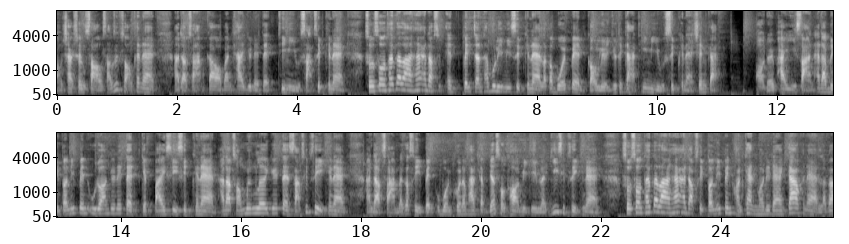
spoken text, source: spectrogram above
2ชาเชิงเซา32 คะแนน อันดับ 3 เกาบันคายยูไนเต็ดที่มีอยู่ 30 คะแนน ส่วนโซนท้ายตารางฮะอันดับ 11 เป็นจันทบุรีมี 10 คะแนน แล้วก็บวยเป็นกองเรือยุทธการที่มีอยู่ 10 คะแนนเช่นกัน อโดยภาคอีสานอันดับหนึ่งตอนนี้เป็นอุดรยูไนเต็ดเก็บไป 40 คะแนน อันดับ 2 เมืองเลยยูไนเต็ด 34 คะแนน อันดับ 3 แล้วก็ 4 เป็นอุบลคุณพัฒน์กับยโสธรมีทีมละ 24 คะแนน ส่วนโซนท้ายตารางฮะอันดับ 10 ตอนนี้เป็นขอนแก่นมอดีแดง 9 คะแนน แล้วก็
